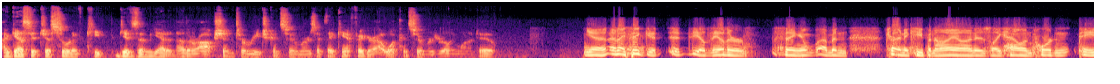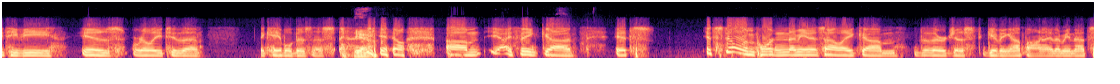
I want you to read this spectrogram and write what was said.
I guess it just sort of keep gives them yet another option to reach consumers if they can't figure out what consumers really want to do. Yeah, and I think it, it you know the other thing I've been trying to keep an eye on is like how important pay TV is really to the the cable business. Yeah. you know, um, yeah, I think uh, it's it's still important. I mean, it's not like um, they're just giving up on it. I mean, that's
